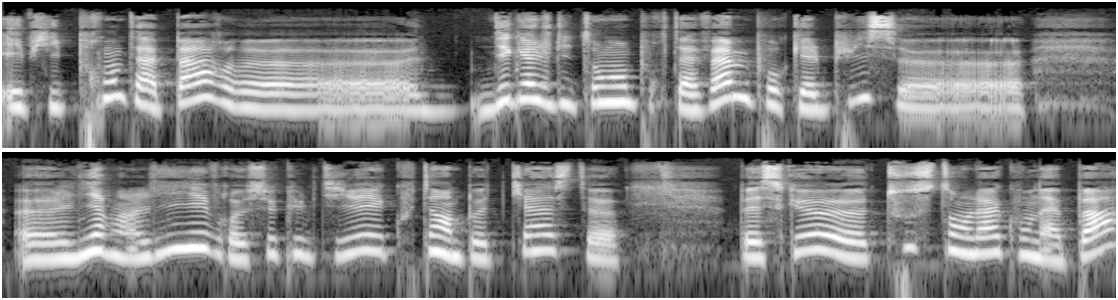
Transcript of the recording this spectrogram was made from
et puis prends ta part euh, dégage du temps pour ta femme pour qu'elle puisse euh, lire un livre se cultiver écouter un podcast parce que tout ce temps-là qu'on n'a pas,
